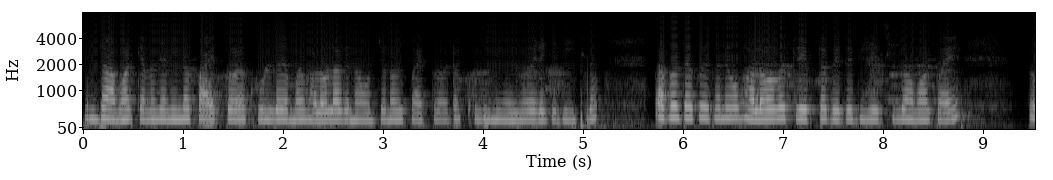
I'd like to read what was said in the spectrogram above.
কিন্তু আমার কেন জানি না পায়ের তলা খুললে আমার ভালো লাগে না, ওর জন্য আমি পায়ের তলাটা খুলিনি, ওইভাবে রেখে দিয়েছিলাম। তারপর দেখো এখানে ও ভালোভাবে ক্রেপটা বেঁধে দিয়েছিল আমার পায়ে। তো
